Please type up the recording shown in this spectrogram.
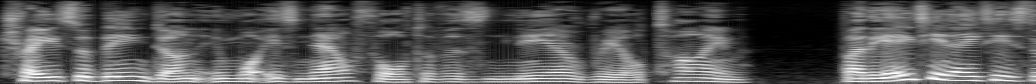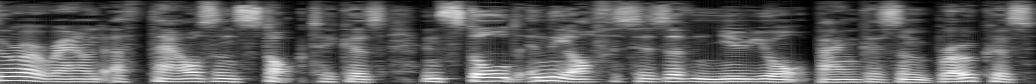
trades were being done in what is now thought of as near real time. By the 1880s there were around a thousand stock tickers installed in the offices of New York bankers and brokers.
